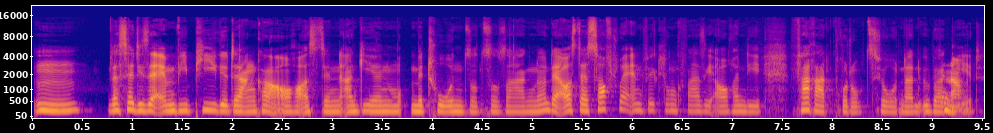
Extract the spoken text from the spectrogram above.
Mhm. Das ist ja dieser MVP-Gedanke auch aus den agilen Methoden sozusagen, ne? der aus der Softwareentwicklung quasi auch in die Fahrradproduktion dann genau. übergeht.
